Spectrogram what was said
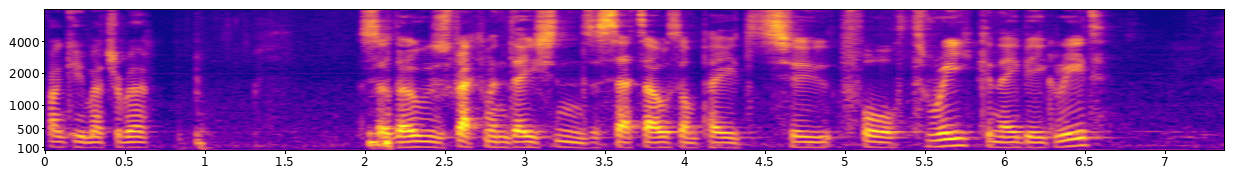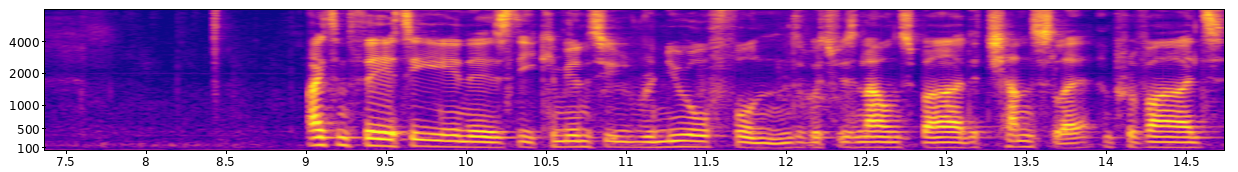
Thank you, Metro Mayor. So those recommendations are set out on page 243. Can they be agreed? Item 13 is the Community Renewal Fund, which was announced by the Chancellor and provides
